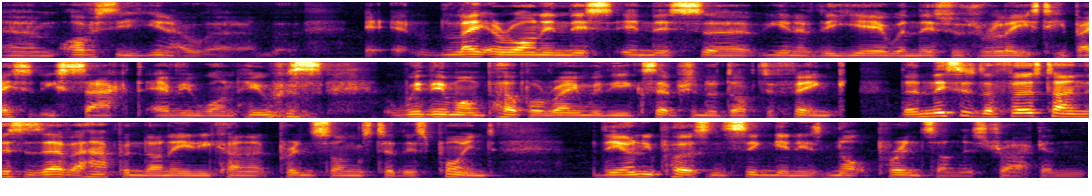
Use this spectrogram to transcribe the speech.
Um, obviously, you know. Uh, later on in this in this uh, you know the year when this was released he basically sacked everyone who was with him on purple rain with the exception of dr fink then this is the first time this has ever happened on any kind of prince songs to this point the only person singing is not prince on this track and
